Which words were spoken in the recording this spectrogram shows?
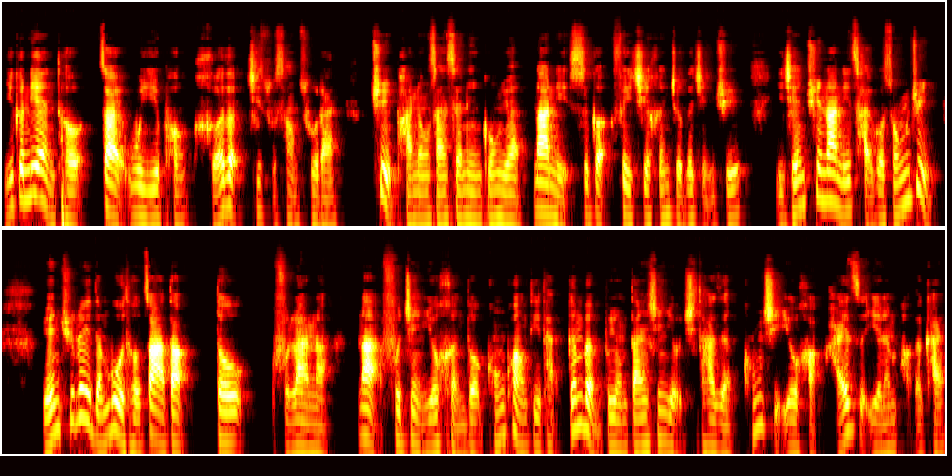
一个念头在物一棚合的基础上出来。去盘龙山森林公园，那里是个废弃很久的景区。以前去那里采过松菌，园区内的木头栈道都腐烂了。那附近有很多空旷地带，根本不用担心有其他人，空气又好，孩子也能跑得开。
